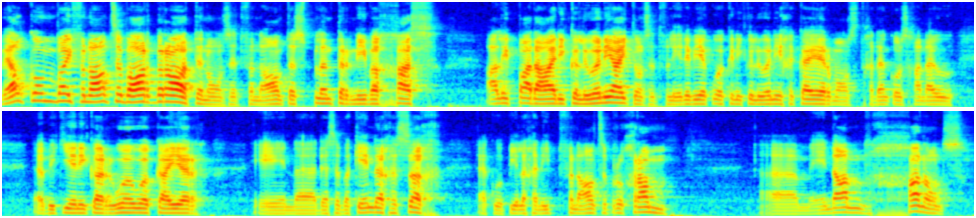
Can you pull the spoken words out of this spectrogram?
Welkom by Vanaand se Baardberaad en ons het vanaand 'n splinter nuwe gas. Al die pad daai die kolonie uit. Ons het verlede week ook in die kolonie gekuier, maar ons het gedink ons gaan nou 'n bietjie in die Karoo ook kuier en uh, dis 'n bekende gesig. Ek hoop julle geniet vanaand se program. Ehm um, en dan gaan ons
